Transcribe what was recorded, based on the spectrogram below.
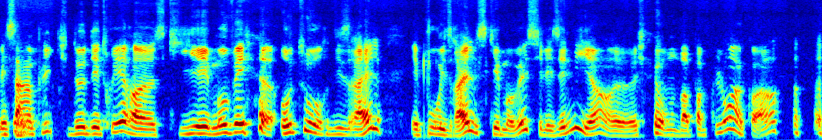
Mais ça implique de détruire euh, ce qui est mauvais autour d'Israël. Et pour Israël, ce qui est mauvais, c'est les ennemis. Hein. Euh, on ne va pas plus loin, quoi. Hein.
